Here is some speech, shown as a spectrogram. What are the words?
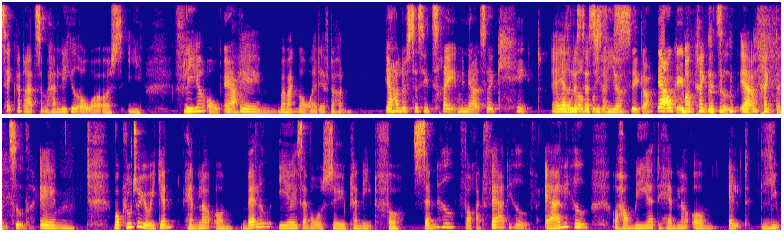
T-kvadrat, som har ligget over os i flere år. Ja. Øhm, hvor mange år er det efterhånden? Jeg har lyst til at sige tre, men jeg er altså ikke helt Ja, jeg havde lyst til at sige fire. Sikker. Ja, okay. Omkring den tid. Ja, omkring den tid. Øhm, hvor Pluto jo igen handler om valget. Eris er vores øh, planet for sandhed, for retfærdighed, for ærlighed. Og Haumea, det handler om alt liv.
